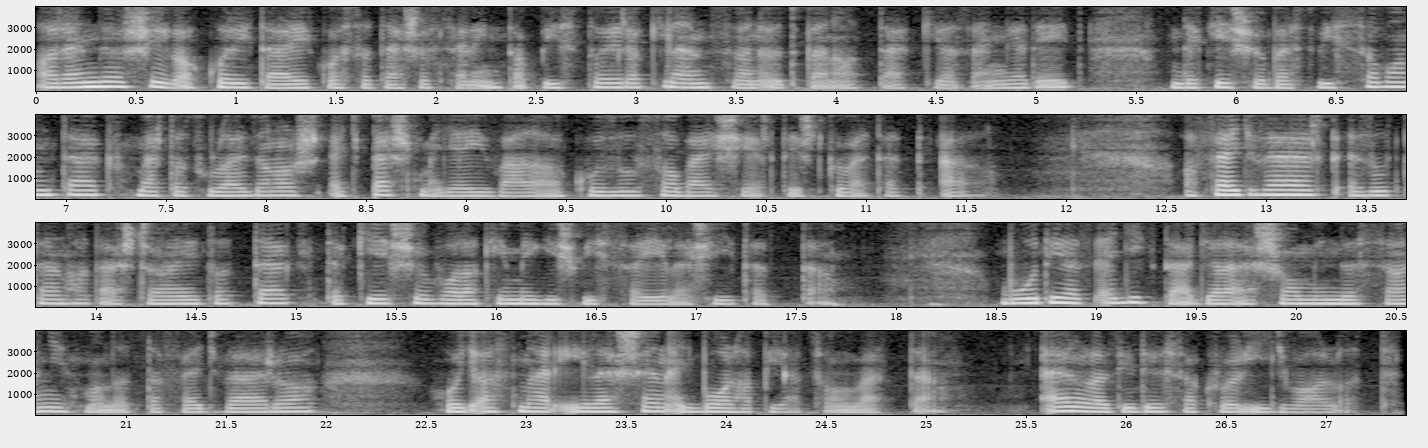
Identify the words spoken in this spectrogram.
A rendőrség akkori tájékoztatása szerint a pisztolyra 95-ben adták ki az engedélyt, de később ezt visszavonták, mert a tulajdonos egy Pest megyei vállalkozó szabálysértést követett el. A fegyvert ezután hatástalanították, de később valaki mégis visszaélesítette. Bódi az egyik tárgyaláson mindössze annyit mondott a fegyverről, hogy azt már élesen egy bolhapiacon vette. Erről az időszakról így vallott.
